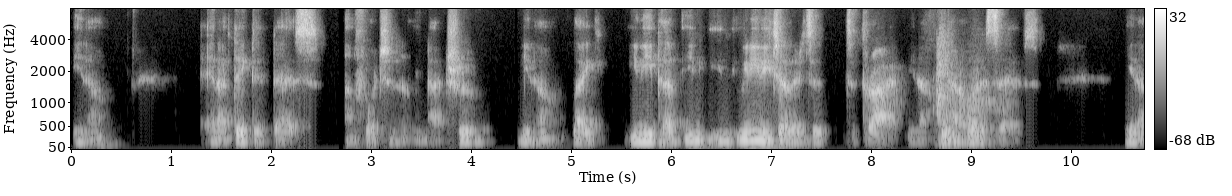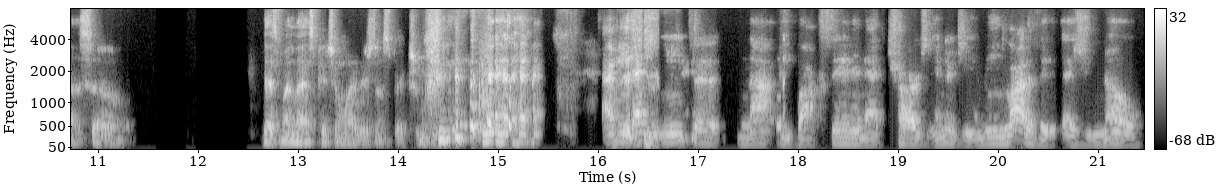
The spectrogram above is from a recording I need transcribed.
you know? And i think that that's unfortunately not true you know? Like you need that you, you, we need each other to to thrive you know? Kind of what it says you know? So that's my last pitch on why there's no spectrum. I mean, that need to not be boxed in and that charged energy. I mean, a lot of it, as you know,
